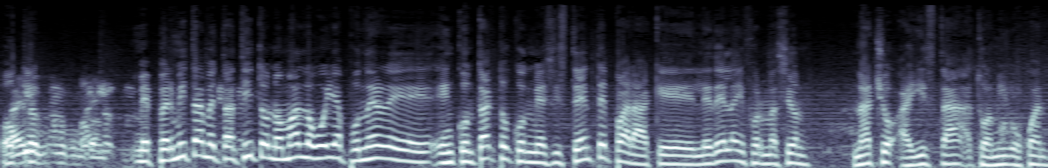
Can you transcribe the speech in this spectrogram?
Ok. Ahí nos vemos entonces. Me permítame tantito, nomás lo voy a poner eh, en contacto con mi asistente para que le dé la información. Nacho, ahí está tu amigo Juan.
